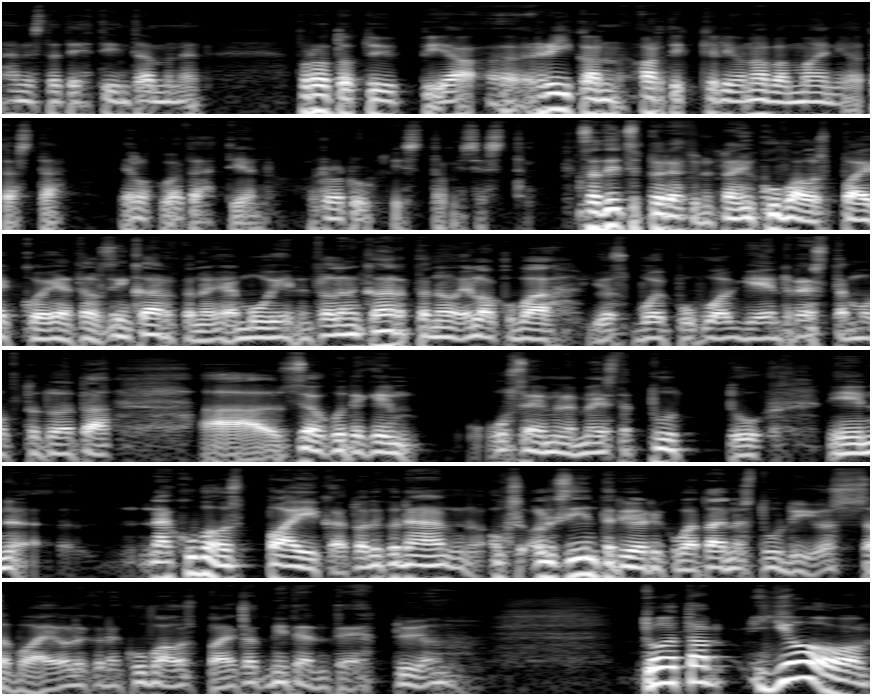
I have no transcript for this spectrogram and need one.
hänestä tehtiin tämmöinen prototyyppi ja Riikan artikkeli on aivan mainio tästä elokuvatähtien rodullistamisesta. Sä oot itse perehtynyt näihin kuvauspaikkoihin ja tällaisiin kartanoihin ja muihin. Tällainen kartano-elokuva, jos voi puhua genrestä, mutta tuota, se on kuitenkin useimmille meistä tuttu, niin nämä kuvauspaikat, oliko nämä, onko, oliko interiöörikuvat aina studiossa vai oliko ne kuvauspaikat miten tehtyjä? Tuota, joo.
